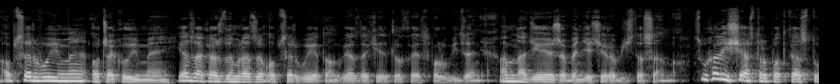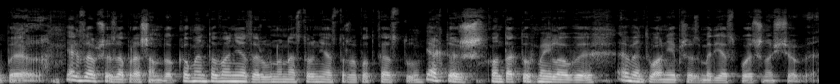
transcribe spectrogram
obserwujmy, oczekujmy. Ja za każdym razem obserwuję tą gwiazdę, kiedy tylko jest w polu widzenia. Mam nadzieję, że będziecie robić to samo. Słuchaliście astropodcastu.pl. Jak zawsze zapraszam do komentowania zarówno na stronie Astropodcastu, jak też kontaktów mailowych, ewentualnie przez media społecznościowe.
